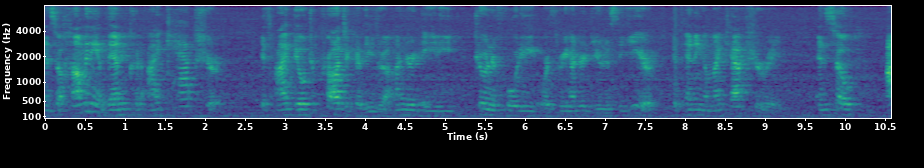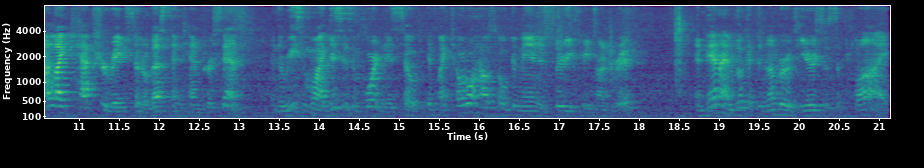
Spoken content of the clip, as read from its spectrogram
And so how many of them could I capture if I built a project of either 180, 240, or 300 units a year, depending on my capture rate? And so I like capture rates that are less than 10%. And the reason why this is important is so if my total household demand is 3,300, and then I look at the number of years of supply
